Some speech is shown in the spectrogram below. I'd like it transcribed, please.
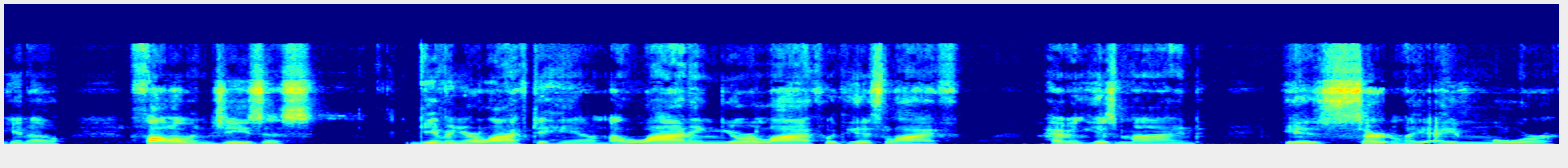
You know, following Jesus, giving your life to him, aligning your life with his life, having his mind is certainly a more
